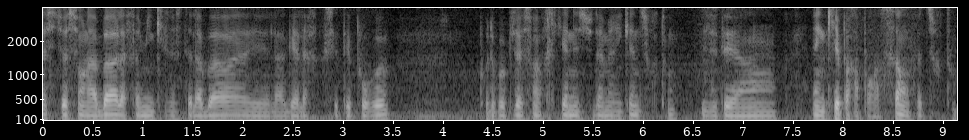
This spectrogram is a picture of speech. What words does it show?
la situation là-bas, la famille qui restait là-bas et la galère que c'était pour eux, pour les populations africaines et sud-américaines surtout. Ils étaient inquiets par rapport à ça, en fait, surtout.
